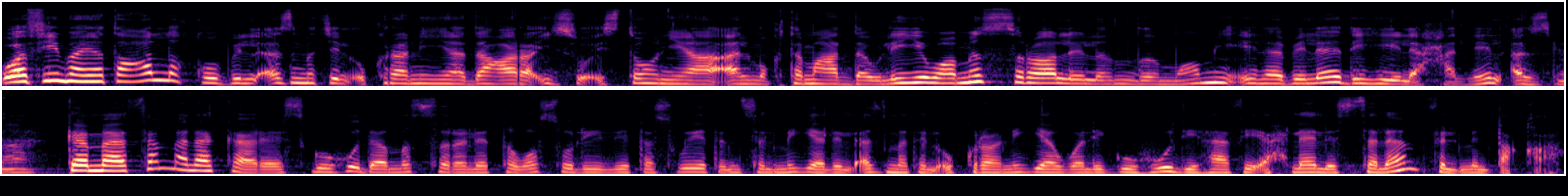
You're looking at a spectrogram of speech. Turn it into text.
وفيما يتعلق بالأزمة الأوكرانية دعا رئيس إستونيا المجتمع الدولي ومصر للانضمام إلى بلاده لحل الأزمة. كما ثمن كاريس جهود مصر للتوصل لتسوية سلمية للأزمة الأوكرانية ولجهودها في إحلال السلام في المنطقة.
